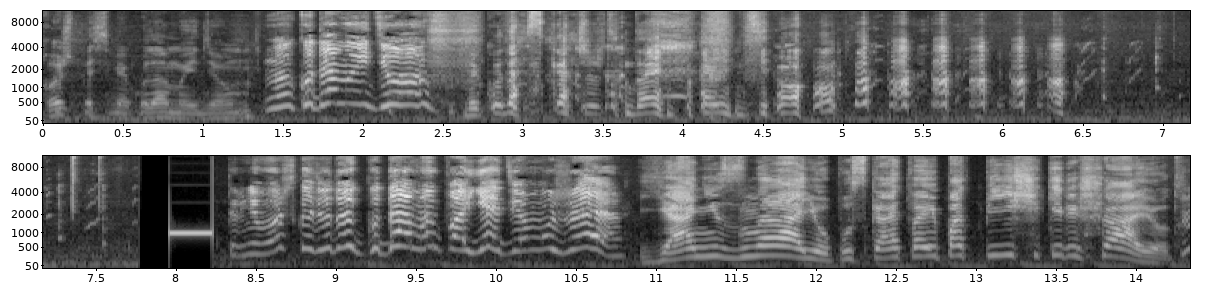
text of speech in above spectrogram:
Хочешь по себе, куда мы идем? Ну куда мы идем? Да куда скажешь, туда и пойдем. Ты мне можешь сказать, куда мы поедем уже? Я не знаю, пускай твои подписчики решают. Ну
